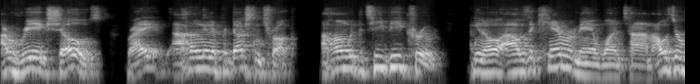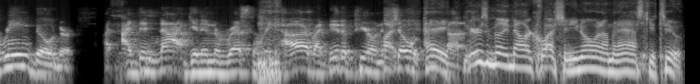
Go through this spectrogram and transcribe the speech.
I rigged shows, right? I hung in a production truck. I hung with the TV crew. You know, I was a cameraman one time. I was a ring builder. I, I did not get in the wrestling. However, I did appear on the but, show. Hey, here's a million dollar question. You know what I'm going to ask you too.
